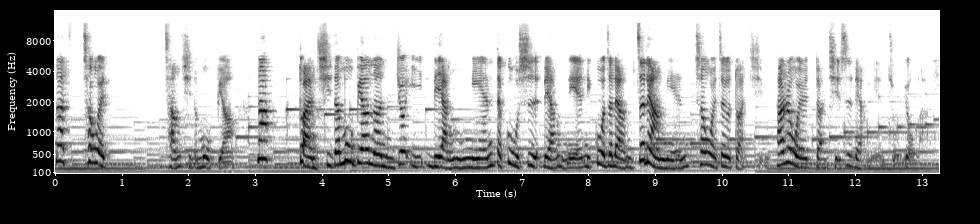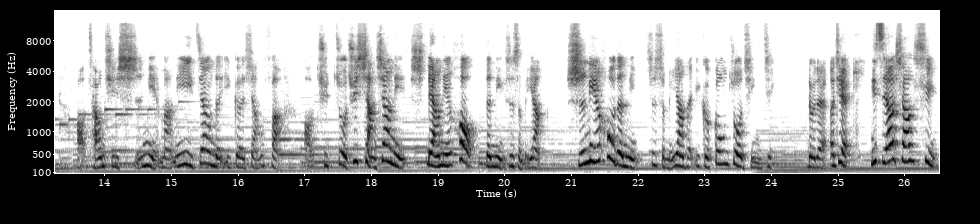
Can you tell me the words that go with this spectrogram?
那称为长期的目标。那短期的目标呢，你就以两年的故事，两年你过这两这两年称为这个短期。他认为短期是两年左右啦。好，长期十年嘛，你以这样的一个想法，好去做，去想象你两年后的你是什么样，十年后的你是什么样的一个工作情景，对不对？而且你只要相信，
